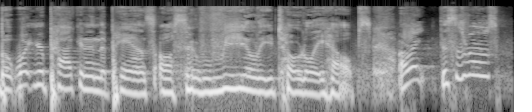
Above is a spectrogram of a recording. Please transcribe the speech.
But what you're packing in the pants also really totally helps. All right, this is Rose. Bye.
